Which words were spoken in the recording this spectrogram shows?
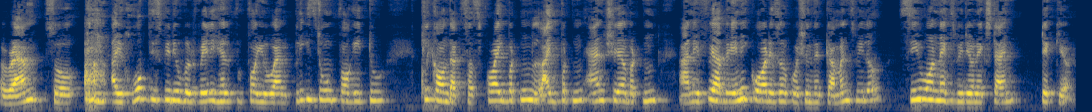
RAM. So I hope this video will really helpful for you and please don't forget to click on that subscribe button, like button and share button. And if you have any queries or questions in comments below, see you on next video next time. Take care.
